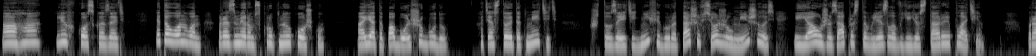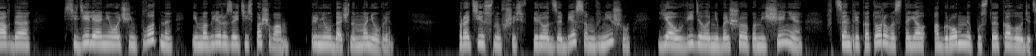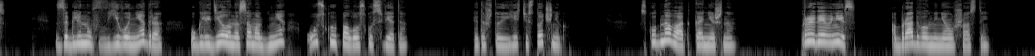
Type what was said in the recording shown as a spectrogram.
«Ага, легко сказать. Это он вон размером с крупную кошку, а я-то побольше буду. Хотя стоит отметить, что за эти дни фигура Таши все же уменьшилась, и я уже запросто влезла в ее старые платья. Правда, сидели они очень плотно и могли разойтись по швам при неудачном маневре. Протиснувшись вперед за бесом в нишу, я увидела небольшое помещение, в центре которого стоял огромный пустой колодец, заглянув в его недра, углядела на самом дне узкую полоску света. Это что, и есть источник? Скудноват, конечно. «Прыгай вниз!» — обрадовал меня ушастый.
